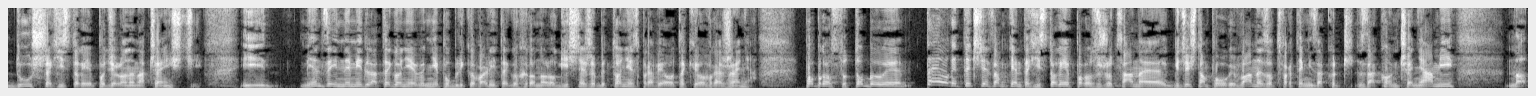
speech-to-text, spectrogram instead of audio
dłuższe historie podzielone na części. I między innymi dlatego nie, nie publikowali tego chronologicznie, żeby to nie sprawiało takiego wrażenia. Po prostu to były teoretycznie zamknięte historie, porozrzucane, gdzieś tam pourywane z otwartymi zako- zakończeniami, no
